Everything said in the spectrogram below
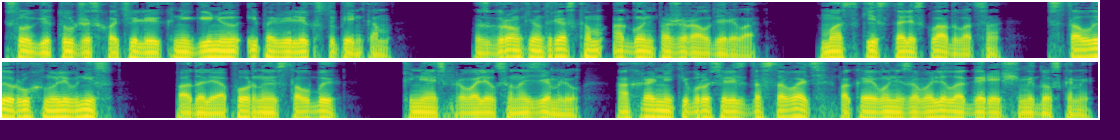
Слуги тут же схватили княгиню и повели к ступенькам. С громким треском огонь пожирал дерево. Мостки стали складываться. Столы рухнули вниз. Падали опорные столбы. Князь провалился на землю. Охранники бросились доставать, пока его не завалило горящими досками.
